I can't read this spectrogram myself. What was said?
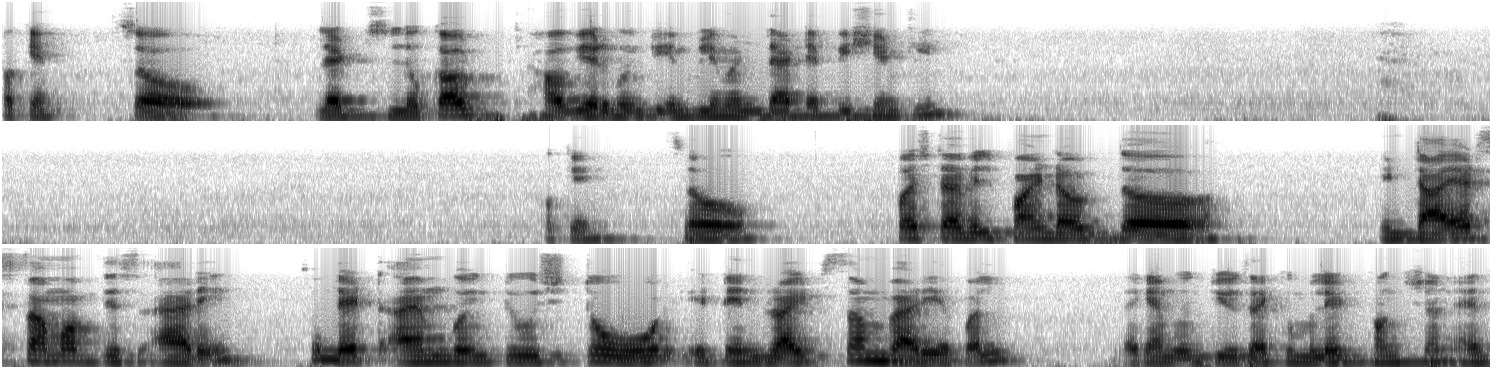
okay so let's look out how we are going to implement that efficiently. Okay so first I will find out the entire sum of this array. So let I am going to store it in right sum variable. Like I'm going to use accumulate function as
